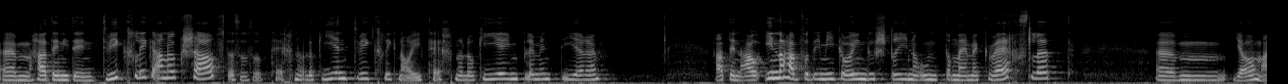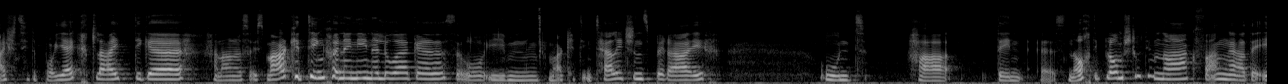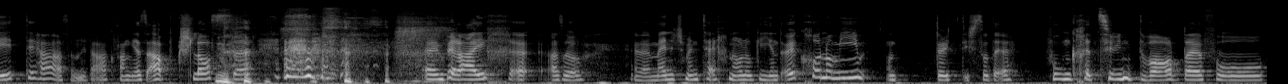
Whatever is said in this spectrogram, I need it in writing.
ähm, habe dann in der Entwicklung auch noch geschafft, also so Technologieentwicklung, neue Technologien implementieren. Habe dann auch innerhalb von der Mikroindustrie noch Unternehmen gewechselt. Ähm, ja, meistens in den Projektleitungen. Konnte auch noch so ins Marketing hineinschauen, so im Market Intelligence Bereich. Und habe dann ein Nachdiplomstudium noch angefangen an der ETH, also nicht angefangen, also abgeschlossen im Bereich äh, also äh, Management-Technologie und Ökonomie und dort ist so der Funke gezündet worden von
